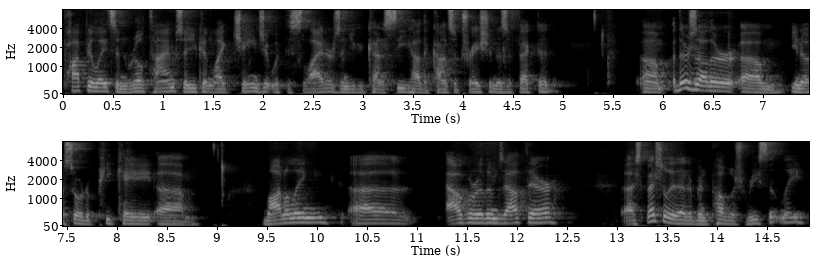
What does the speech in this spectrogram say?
populates in real time, so you can like change it with the sliders and you can kind of see how the concentration is affected. Um, there's other, um, you know, sort of PK um, modeling uh, algorithms out there, especially that have been published recently.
